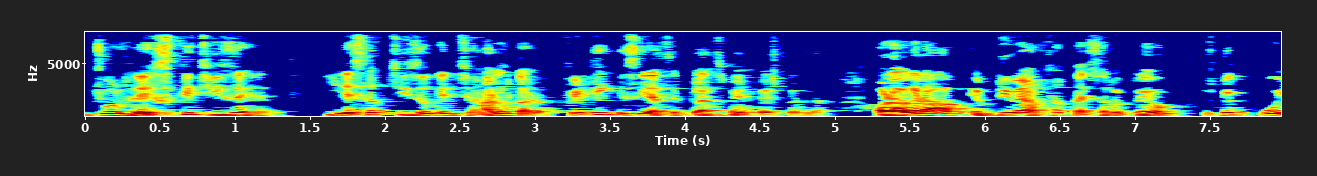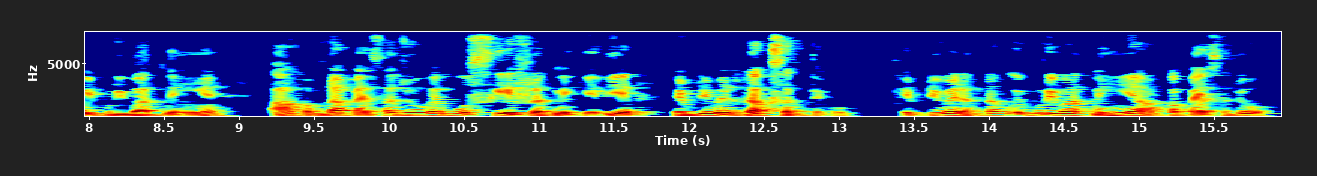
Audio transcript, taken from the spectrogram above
जो रिस्क की चीज़ें हैं, ये सब चीज़ों के जानकर फिर ही किसी एसेट क्लास में इन्वेस्ट करना। और अगर आप एफडी में अपना पैसा रख रहे हो, उसमें कोई बुरी बात नहीं है। आप अपना पैसा जो है वो सेफ़ रखने के लिए एफडी में रख सकते हो। एफडी में रखना कोई बुरी बात नहीं है। आपका पैसा जो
